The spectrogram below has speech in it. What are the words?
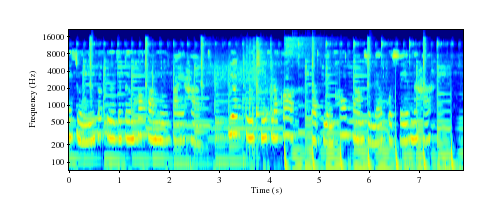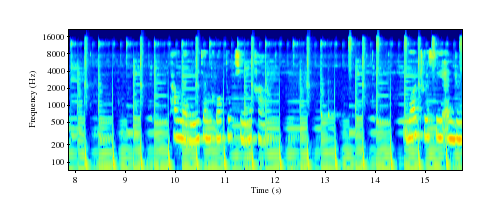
ในส่วนนี้ก็คือจะเติมข้อความลงไปค่ะ เลือก to tip แล้วก็ปรับเปลี่ยนข้อความเสร็จแล้วกด save นะคะทำแบบนี้จนครบทุกชิ้นค่ะ What to see and do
